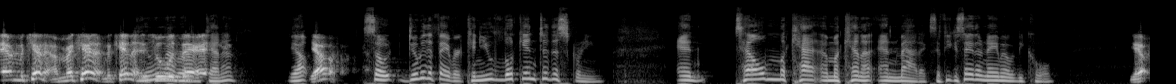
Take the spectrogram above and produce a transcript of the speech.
have McKenna. McKenna. McKenna is who was there. McKenna. Yep. Yep. So do me the favor. Can you look into the screen and tell McKenna, uh, McKenna and Maddox, if you could say their name, it would be cool. Yep.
